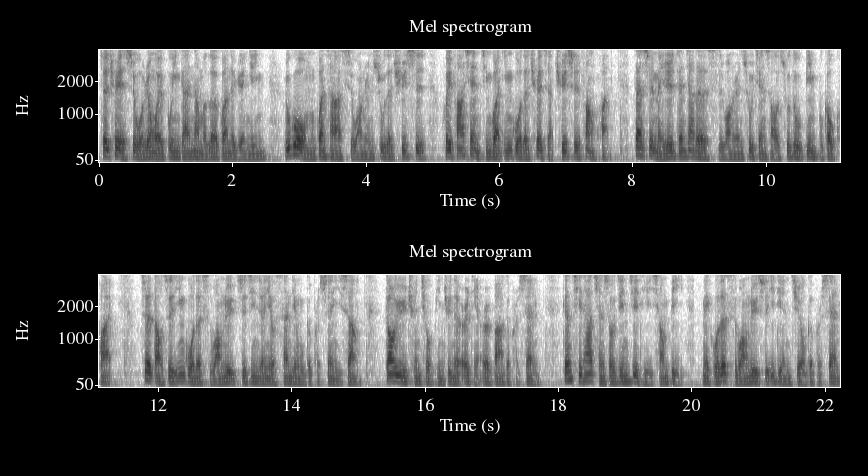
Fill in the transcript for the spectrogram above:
这却也是我认为不应该那么乐观的原因。如果我们观察死亡人数的趋势，会发现尽管英国的确诊趋势放缓，但是每日增加的死亡人数减少的速度并不够快，这导致英国的死亡率至今仍有三点五个 percent 以上。高于全球平均的二点二八个 percent，跟其他成熟经济体相比，美国的死亡率是一点九个 percent，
